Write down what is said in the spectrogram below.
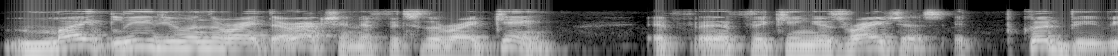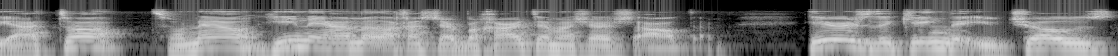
might lead you in the right direction if it's the right king. If, if the king is righteous, it could be viata. So now, Here is the king that you chose.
